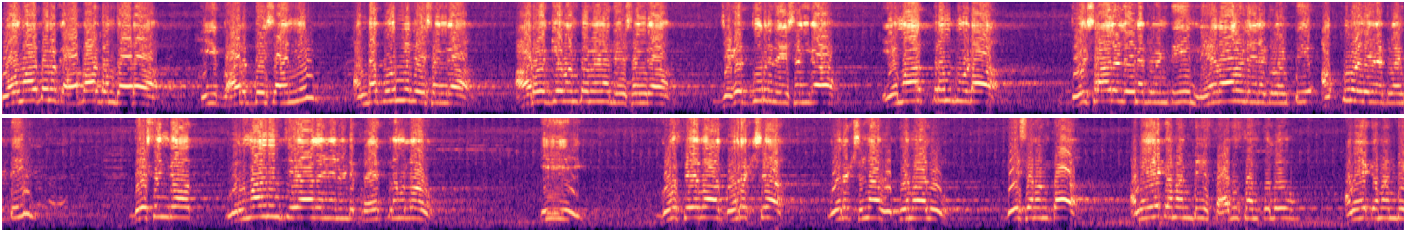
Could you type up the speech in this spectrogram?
గోమాతను కాపాడడం ద్వారా ఈ భారతదేశాన్ని అన్నపూర్ణ దేశంగా ఆరోగ్యవంతమైన దేశంగా జగద్గురు దేశంగా ఏమాత్రం కూడా దోషాలు లేనటువంటి నేరాలు లేనటువంటి అప్పులు లేనటువంటి దేశంగా నిర్మాణం చేయాలనేటువంటి ప్రయత్నంలో ఈ గోసేవ గోరక్ష గోరక్షణ ఉద్యమాలు దేశమంతా అనేక మంది సాధు సంతులు అనేక మంది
